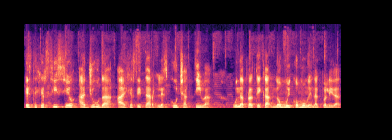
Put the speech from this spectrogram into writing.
Este ejercicio ayuda a ejercitar la escucha activa, una práctica no muy común en la actualidad.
